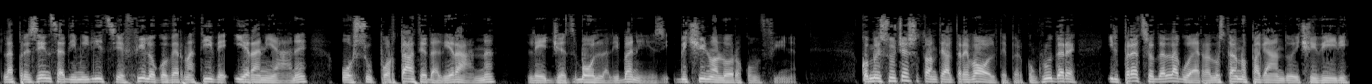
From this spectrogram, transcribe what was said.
la presenza di milizie filogovernative iraniane o supportate dall'Iran, legge Hezbollah libanesi, vicino al loro confine. Come è successo tante altre volte, per concludere, il prezzo della guerra lo stanno pagando i civili.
